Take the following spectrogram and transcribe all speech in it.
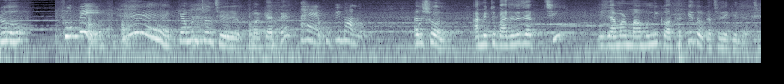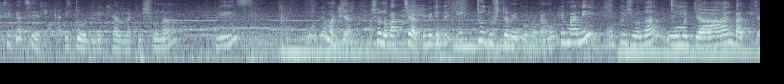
রূপ? ফুপি? হ্যাঁ কেমন চলছে তোমার ক্যাফে? হ্যাঁ ফুপি ভালো। আচ্ছা শোন আমি একটু বাজারে যাচ্ছি। এই যে আমার মামুনি কথাকে তোর কাছে রেখে যাচ্ছি ঠিক আছে? একটু ওর দিকে খেয়াল রাখি শোনা প্লিজ। ওরে আমার জান। শোনো বাচ্চা তুমি কিন্তু একটু দুষ্টামি করবে না। ওকে মানি? ওকে শোনা ও আমার জান বাচ্চা।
